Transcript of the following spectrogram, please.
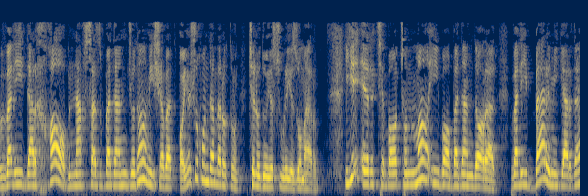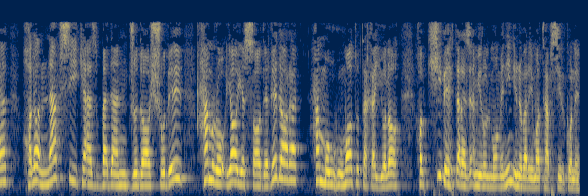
ولی در خواب نفس از بدن جدا می شود آیشو خوندم براتون. چلو دوی سوره زمر. یه ارتباط مایی با بدن دارد ولی بر می گردد حالا نفسی که از بدن جدا شده هم رؤیای صادقه دارد هم موهومات و تخیلات. خب کی بهتر از امیرالمؤمنین اینو برای ما تفسیر کنه؟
